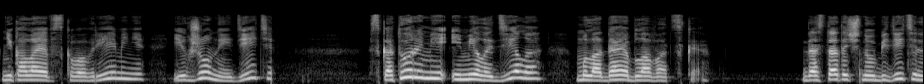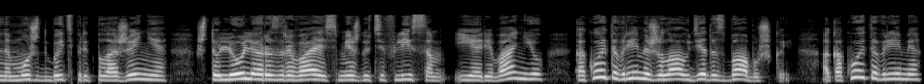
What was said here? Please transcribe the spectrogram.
Николаевского времени, их жены и дети, с которыми имела дело молодая Блаватская. Достаточно убедительным может быть предположение, что Лёля, разрываясь между Тифлисом и Ереванью, какое-то время жила у деда с бабушкой, а какое-то время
